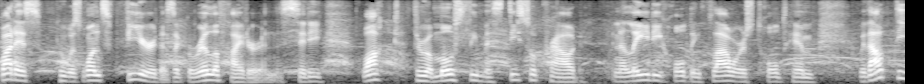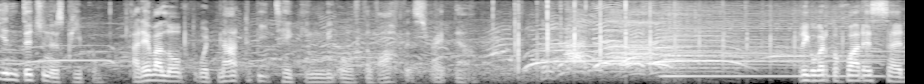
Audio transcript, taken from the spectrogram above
Juarez, who was once feared as a guerrilla fighter in the city, walked through a mostly mestizo crowd, and a lady holding flowers told him, without the indigenous people, Arevalo would not be taking the oath of office right now. Rigoberto Juarez said,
